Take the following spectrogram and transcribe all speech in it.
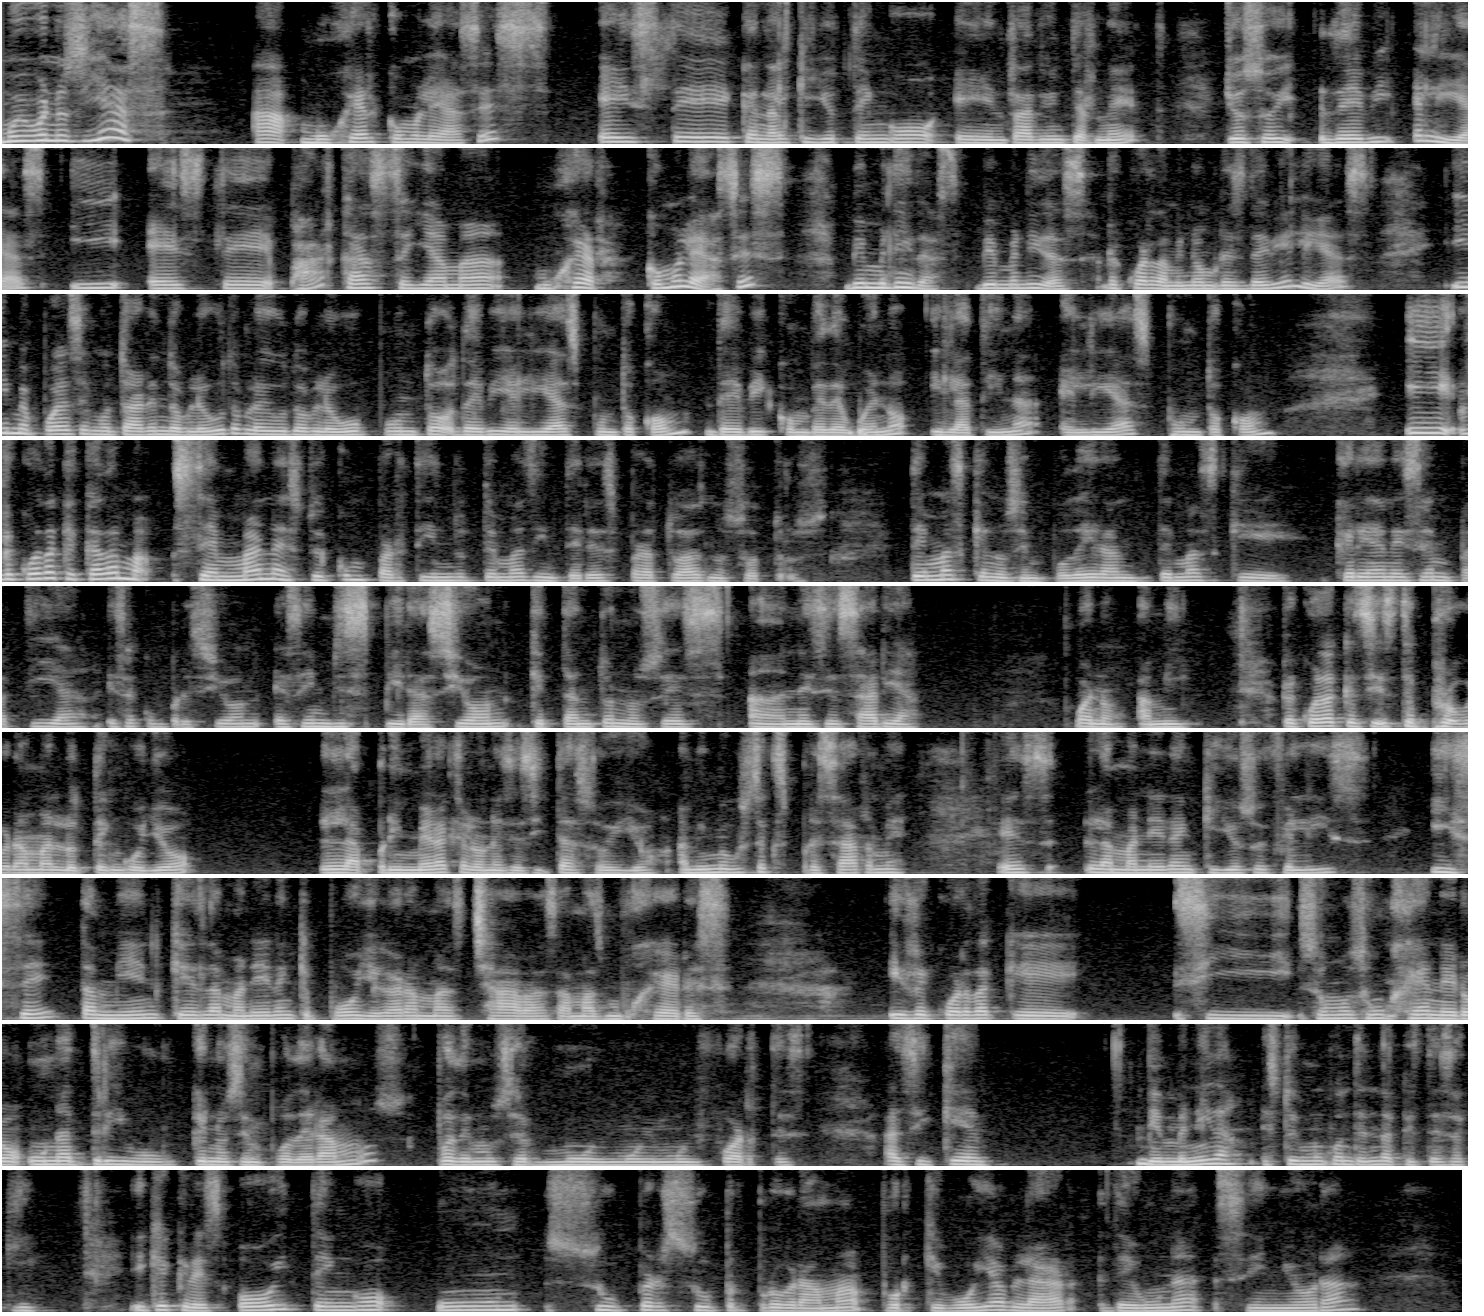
Muy buenos días a Mujer, ¿cómo le haces? Este canal que yo tengo en Radio Internet. Yo soy Debbie Elías y este podcast se llama Mujer, ¿cómo le haces? Bienvenidas, bienvenidas. Recuerda, mi nombre es Debbie Elías y me puedes encontrar en www.debbieelias.com, Debbie con B de bueno y latina, elías.com. Y recuerda que cada semana estoy compartiendo temas de interés para todas nosotros, temas que nos empoderan, temas que crean esa empatía, esa compresión, esa inspiración que tanto nos es uh, necesaria. Bueno, a mí. Recuerda que si este programa lo tengo yo, la primera que lo necesita soy yo. A mí me gusta expresarme, es la manera en que yo soy feliz y sé también que es la manera en que puedo llegar a más chavas, a más mujeres. Y recuerda que si somos un género, una tribu que nos empoderamos, podemos ser muy, muy, muy fuertes. Así que, bienvenida, estoy muy contenta que estés aquí. ¿Y qué crees? Hoy tengo un súper, súper programa porque voy a hablar de una señora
